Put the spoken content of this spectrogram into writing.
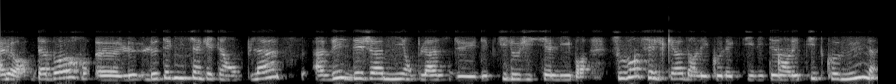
Alors, d'abord, euh, le, technicien qui était en place avait déjà mis en place des, petits logiciels libres. Souvent, c'est le cas dans les collectivités, dans les petites communes.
